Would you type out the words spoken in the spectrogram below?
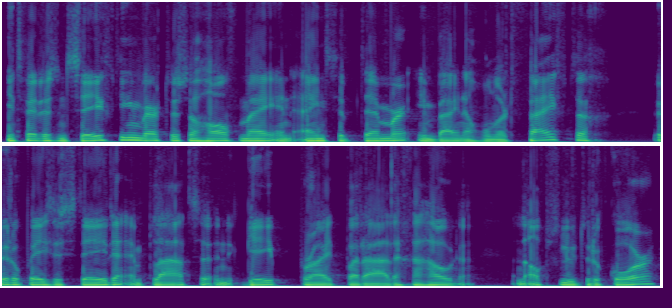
In 2017 werd tussen half mei en eind september in bijna 150 Europese steden en plaatsen een Gay Pride parade gehouden. Een absoluut record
